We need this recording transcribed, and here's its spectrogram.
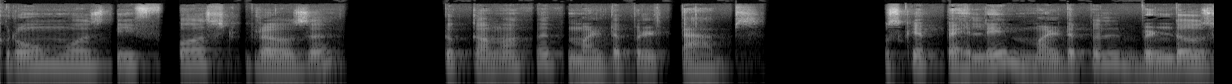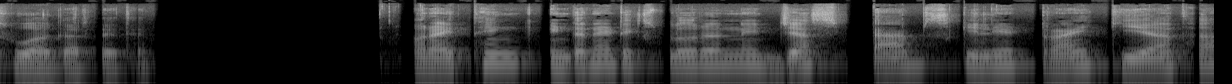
Chrome was the first browser to come up with multiple tabs उसके पहले मल्टीपल विंडोज़ हुआ करते थे। और आई थिंक इंटरनेट एक्सप्लोरर ने जस्ट टैब्स के लिए ट्राई किया था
